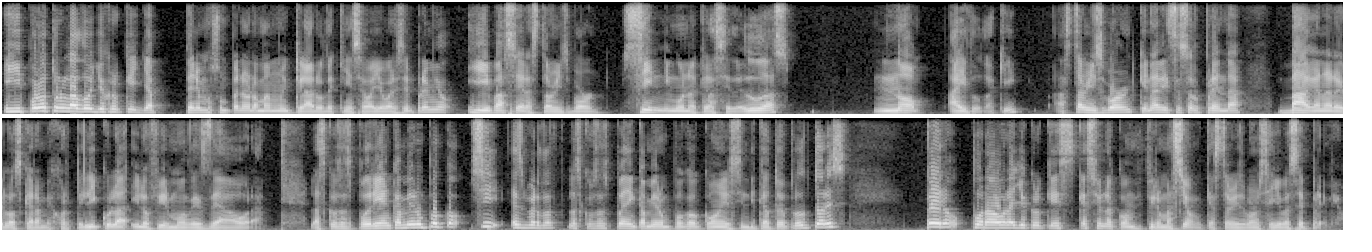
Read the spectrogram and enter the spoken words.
Y por otro lado, yo creo que ya tenemos un panorama muy claro de quién se va a llevar ese premio y va a ser a Star is Born sin ninguna clase de dudas. No hay duda aquí. A Star is Born, que nadie se sorprenda, va a ganar el Oscar a Mejor Película y lo firmo desde ahora. ¿Las cosas podrían cambiar un poco? Sí, es verdad, las cosas pueden cambiar un poco con el sindicato de productores, pero por ahora yo creo que es casi una confirmación que Star is Born se lleva ese premio.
